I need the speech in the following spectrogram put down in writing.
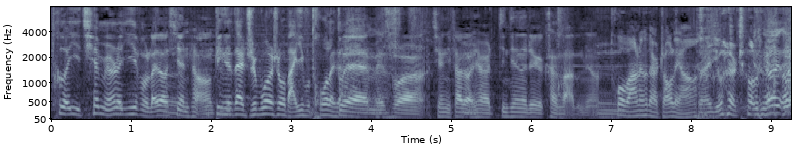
特意签名的衣服来到现场，并且在直播的时候把衣服脱了下来。对，没错，请你发表一下今天的这个看法怎么样？脱完了有点着凉。对，有点着有点有点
